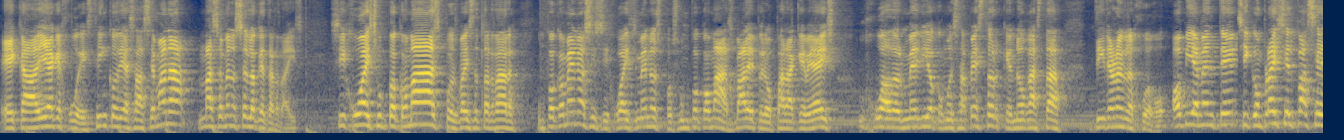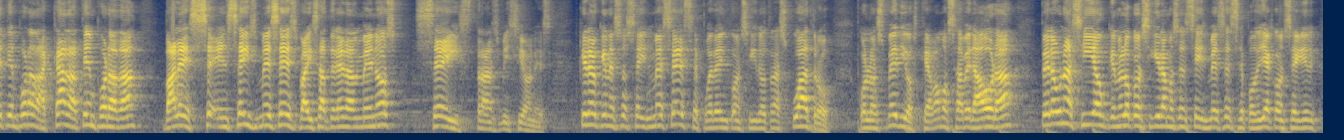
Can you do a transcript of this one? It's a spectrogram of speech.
eh, cada día que juguéis, 5 días a la semana, más o menos es lo que tardáis. Si jugáis un poco más, pues vais a tardar un poco menos y si jugáis menos, pues un poco más, ¿vale? Pero para que veáis un jugador medio como es Apestor que no gasta dinero en el juego. Obviamente, si compráis el pase de temporada cada temporada, ¿vale? En 6 meses vais a tener al menos 6 transmisiones. Creo que en esos seis meses se pueden conseguir otras cuatro con los medios que vamos a ver ahora, pero aún así, aunque no lo consiguiéramos en seis meses, se podría conseguir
